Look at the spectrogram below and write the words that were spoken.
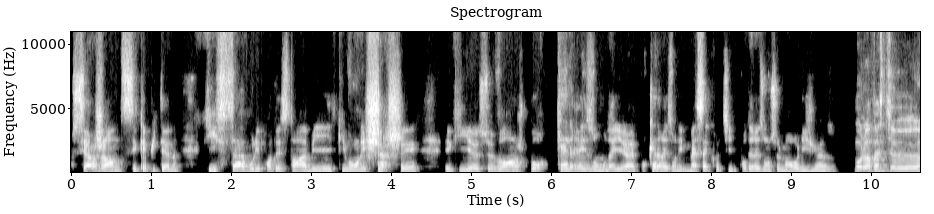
sergents, ces capitaines qui savent où les protestants habitent, qui vont les chercher et qui euh, se vengent. Pour quelles raisons d'ailleurs? Pour quelles raisons les massacrent-ils? Pour des raisons seulement religieuses? Alors vaste, euh,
